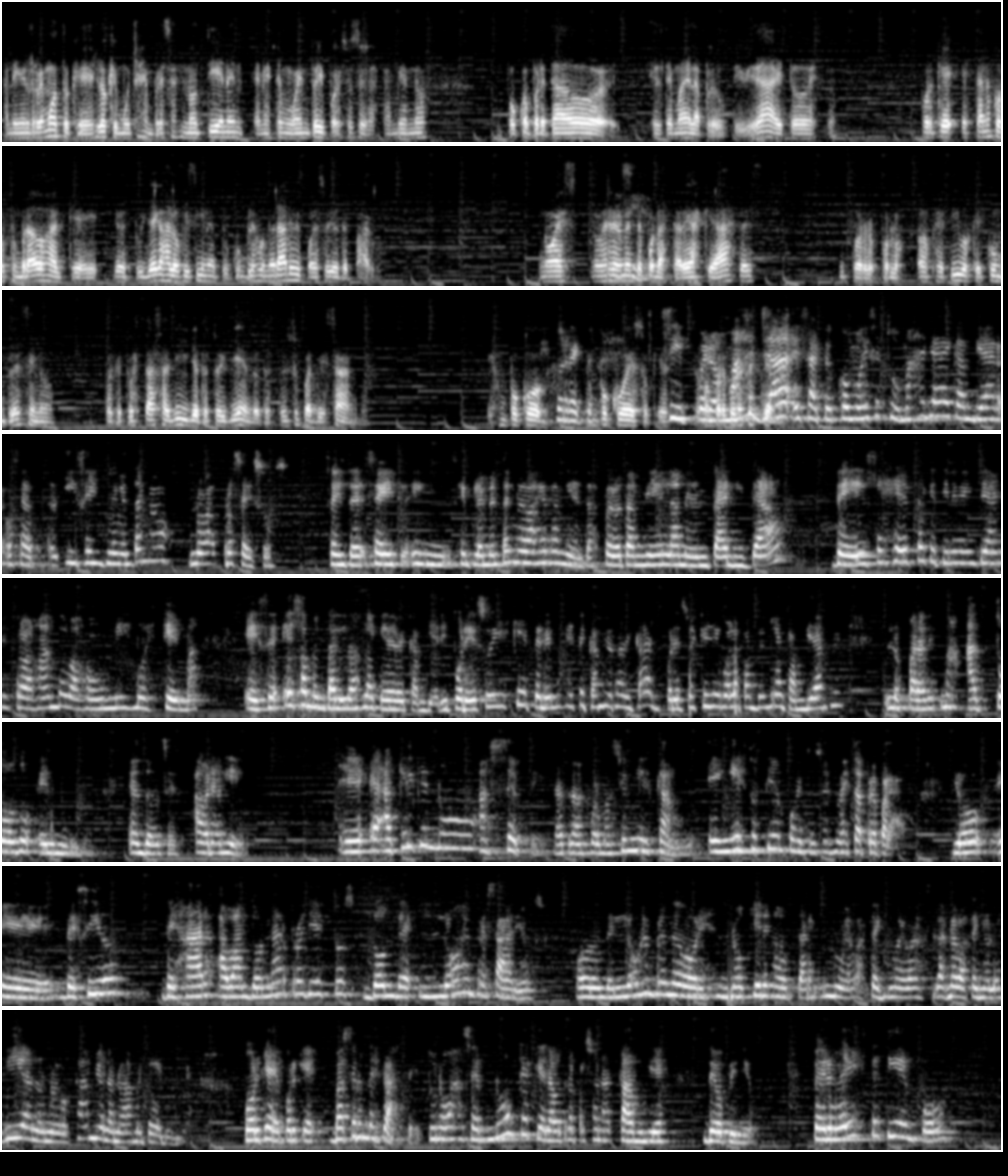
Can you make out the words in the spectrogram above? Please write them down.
a nivel remoto, que es lo que muchas empresas no tienen en este momento y por eso se la están viendo un poco apretado el tema de la productividad y todo esto. Porque están acostumbrados al que tú llegas a la oficina, tú cumples un horario y por eso yo te pago. No es, no es realmente por las tareas que haces y por, por los objetivos que cumples, sino porque tú estás allí, yo te estoy viendo, te estoy supervisando es un poco, un poco eso. Que sí, pero más allá, exacto, como dices tú, más allá de cambiar, o sea, y se implementan nuevos, nuevos procesos, se, se, se, implementan nuevas herramientas, pero también la mentalidad de ese jefe que tiene 20 años trabajando bajo un mismo esquema, ese, esa mentalidad es la que debe cambiar. Y por eso es que tenemos este cambio radical, por eso es que llegó la pandemia a cambiar los paradigmas a todo el mundo. Entonces, ahora bien, eh, aquel que no acepte la transformación y el cambio en estos tiempos, entonces no está preparado. Yo eh, decido dejar, abandonar proyectos donde los empresarios o donde los emprendedores no quieren adoptar nuevas, nuevas, las nuevas tecnologías, los nuevos cambios, las nuevas metodologías. ¿Por qué? Porque va a ser un desgaste. Tú no vas a hacer nunca que la otra persona cambie de opinión. Pero este tiempo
